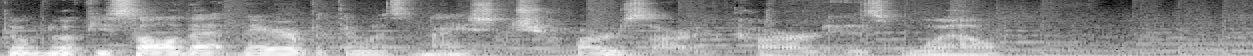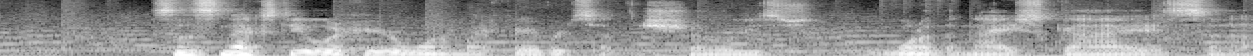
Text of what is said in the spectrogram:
don't know if you saw that there, but there was a nice Charizard card as well. So this next dealer here, one of my favorites at the show, he's one of the nice guys. Uh,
